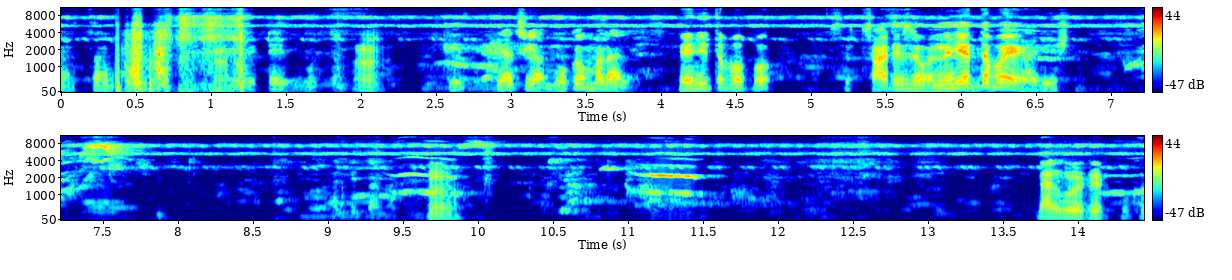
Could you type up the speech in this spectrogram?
నడుస్తాను. పెట్టేది మొత్తం. తెచ్చుగా ముఖం పడాలి. నేను చేస్తా పో స్టార్ట్ చేసిన నేను చేస్తా పోయే. స్టార్ట్ చేసిన. దాని కూడా రేట్ కుక్క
